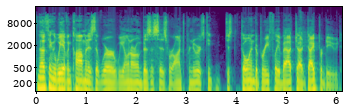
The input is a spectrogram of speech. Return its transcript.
another thing that we have in common is that we're we own our own businesses. We're entrepreneurs. Can just go into briefly about uh, Diaper Dude.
